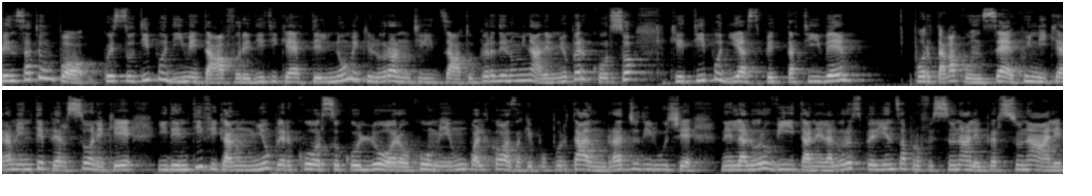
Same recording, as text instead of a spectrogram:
Pensate un po' questo tipo di metafore, di etichette, il nome che loro hanno utilizzato per denominare il mio percorso, che tipo di aspettative portava con sé, quindi chiaramente persone che identificano un mio percorso con loro come un qualcosa che può portare un raggio di luce nella loro vita, nella loro esperienza professionale personale,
